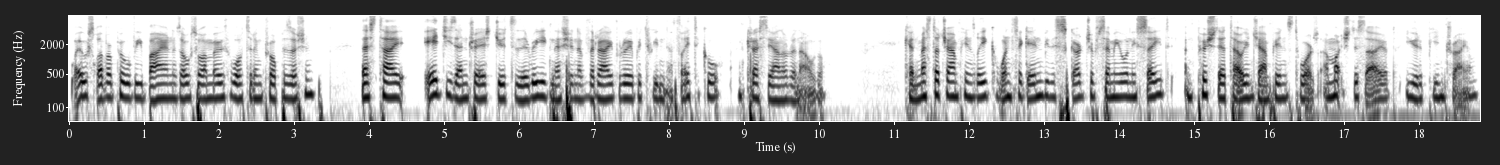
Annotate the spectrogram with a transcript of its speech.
Whilst Liverpool v Bayern is also a mouth-watering proposition, this tie edges interest due to the reignition of the rivalry between Atletico and Cristiano Ronaldo. Can Mr. Champions League once again be the scourge of Simeone's side and push the Italian champions towards a much desired European triumph?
